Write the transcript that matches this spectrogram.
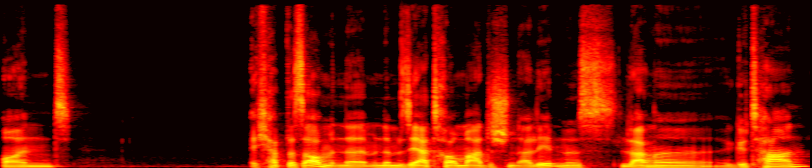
Und ich habe das auch mit, einer, mit, einem sehr traumatischen Erlebnis lange getan,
